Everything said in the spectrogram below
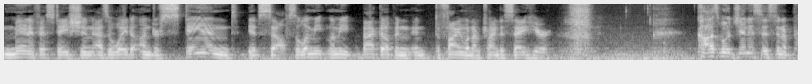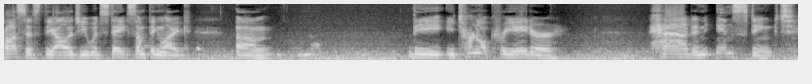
manifestation as a way to understand itself. So let me let me back up and, and define what I'm trying to say here. Cosmogenesis in a process theology would state something like um, the eternal creator had an instinct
